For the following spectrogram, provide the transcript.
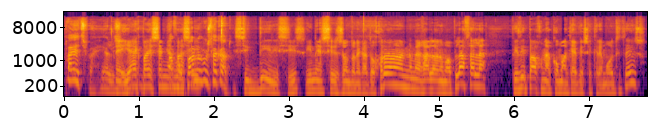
Πάει έτσι πάει. η αλήθεια. Ε, η ΑΕΚ πάει σε μια Από φάση πάνω προς τα κάτω. συντήρησης. Είναι σε ζώνη των 100 χρόνων, είναι μεγάλο όνομα πλάθα, αλλά επειδή υπάρχουν ακόμα κάποιες εκκρεμότητες,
